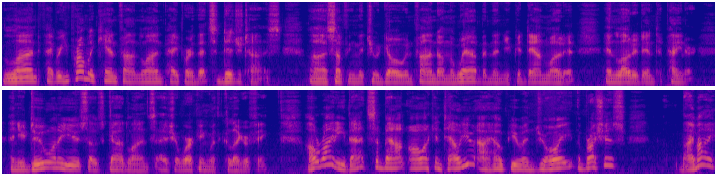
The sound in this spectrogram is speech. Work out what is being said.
lined paper. You probably can find lined paper that's digitized, uh, something that you would go and find on the web, and then you could download it and load it into Painter. And you do want to use those guidelines as you're working with calligraphy. Alrighty, that's about all I can tell you. I hope you enjoy the brushes. Bye bye.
